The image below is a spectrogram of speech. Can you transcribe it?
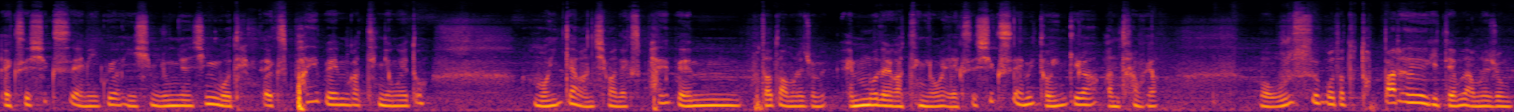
X6M이고요. 26년식 모델입니다. X5M 같은 경우에도 뭐 인기가 많지만 X5M보다도 아무래도 좀 M 모델 같은 경우에 X6M이 더 인기가 많더라고요. 뭐 우르스보다도 더 빠르기 때문에 아무래도 좀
